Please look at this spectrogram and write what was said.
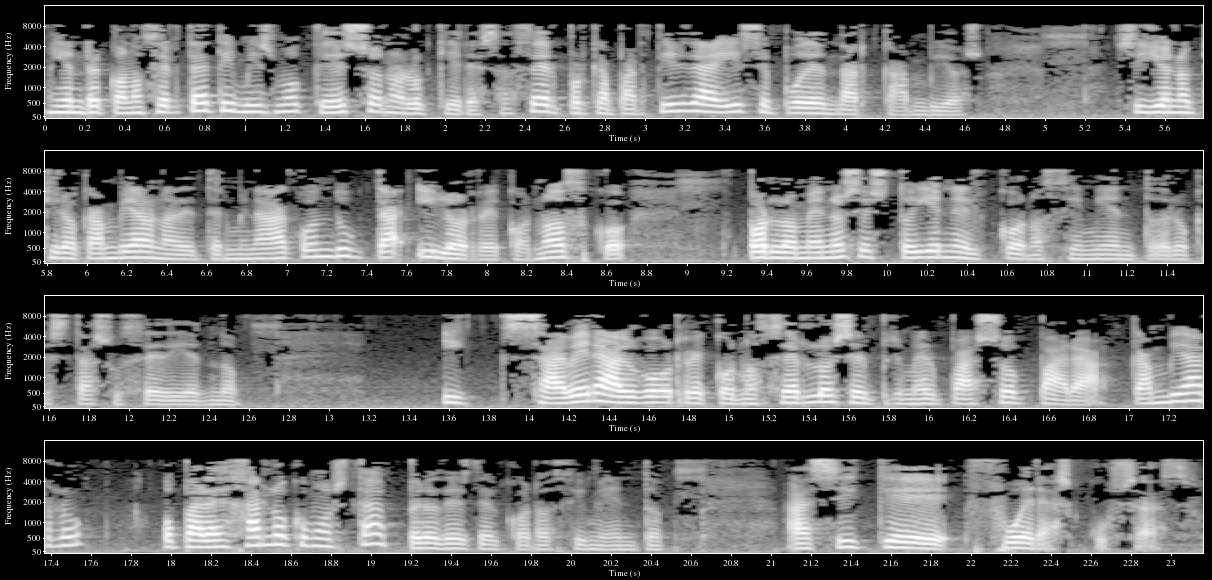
y en reconocerte a ti mismo que eso no lo quieres hacer, porque a partir de ahí se pueden dar cambios. Si yo no quiero cambiar una determinada conducta y lo reconozco, por lo menos estoy en el conocimiento de lo que está sucediendo. Y saber algo, reconocerlo es el primer paso para cambiarlo o para dejarlo como está, pero desde el conocimiento. Así que fuera excusas.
